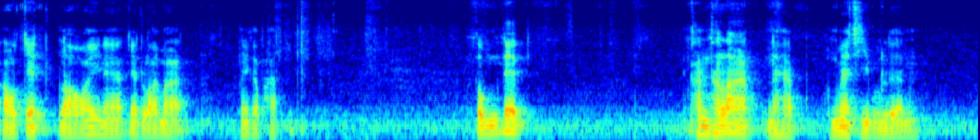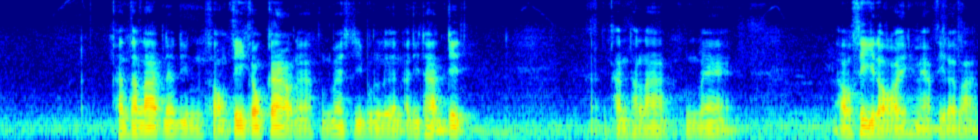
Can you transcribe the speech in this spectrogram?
เอาเจ็ดร้อยนะเจ็ดร้อยบาทเมกะพัด สมเด็จคันธราชนะครับ คุณแม่ชีบุญเรือน คันธราชเนื้อดินสองสี่เก้าเก้านะคุณแม่ชีบุญเรือนอธิษฐานจิต คันธราชคุณแม่ เอาสี่ร้อยนะครับสี่ร้อยบาท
